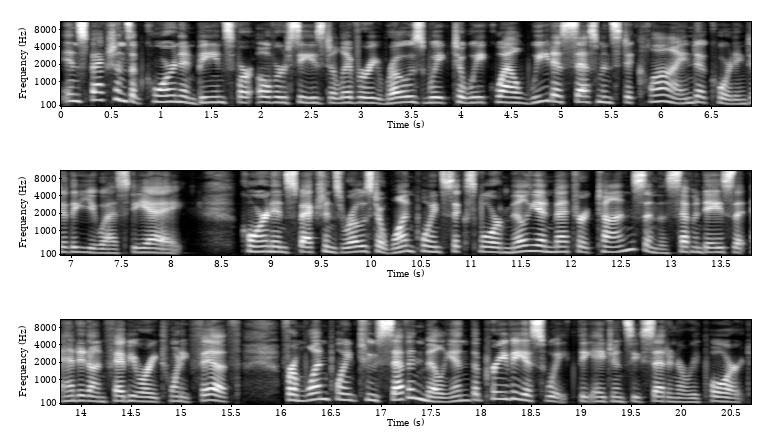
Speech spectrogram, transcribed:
Inspections of corn and beans for overseas delivery rose week to week, while wheat assessments declined, according to the USDA. Corn inspections rose to 1.64 million metric tons in the seven days that ended on February 25th, from 1.27 million the previous week, the agency said in a report.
